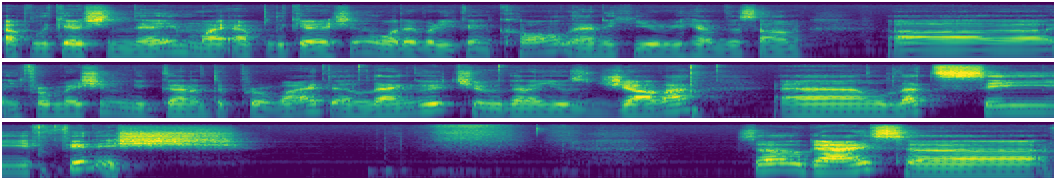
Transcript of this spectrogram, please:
application name my application whatever you can call. And here we have the some uh, information you're gonna to provide and language. We're gonna use Java. And let's see finish. So guys uh,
